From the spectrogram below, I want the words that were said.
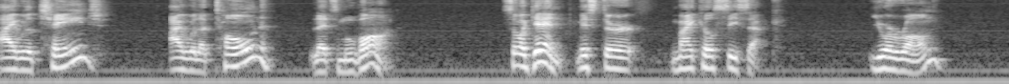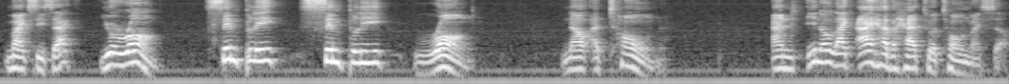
I will change. I will atone. Let's move on. So, again, Mr. Michael CSAC, you are wrong. Mike CSAC, you're wrong. Simply, simply wrong. Now atone. And, you know, like I have had to atone myself.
